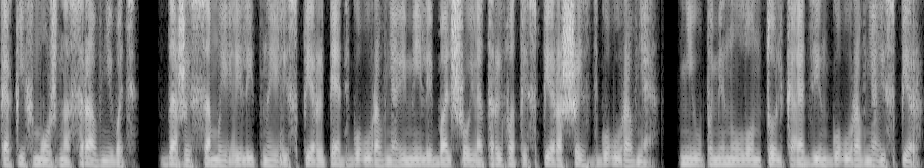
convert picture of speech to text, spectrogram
Как их можно сравнивать? Даже самые элитные эсперы 5 го уровня имели большой отрыв от эспера 6 го уровня. Не упомянул он только один го уровня Испер.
